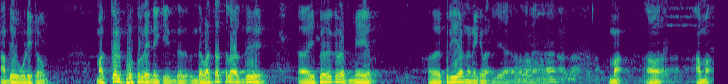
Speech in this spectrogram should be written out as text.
அப்படியே ஓடிட்டோம். மக்கள் பொறுத்தவரை இன்னைக்கு இந்த இந்த வட்டத்தில் வந்து இப்போ இருக்கிற மேயர் பிரியா நினைக்கிறேன் இல்லையா? ஆமாம் ஆமாம்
